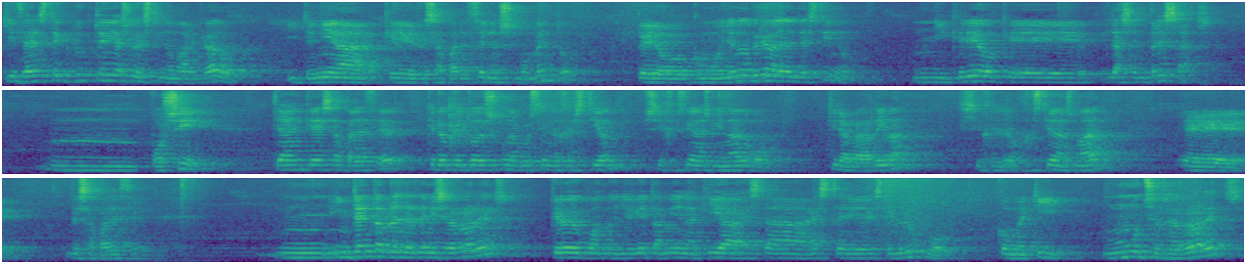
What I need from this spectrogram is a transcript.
quizás este club tenía su destino marcado y tenía que desaparecer en su momento, pero como yo no creo en el destino, ni creo que las empresas mm, por sí tengan que desaparecer, creo que todo es una cuestión de gestión. Si gestionas bien algo, tira para arriba, si lo gestionas mal, eh, desaparece. Mm, Intento aprender de mis errores. Creo que cuando llegué también aquí a, esta- este, este grupo cometí muchos errores.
